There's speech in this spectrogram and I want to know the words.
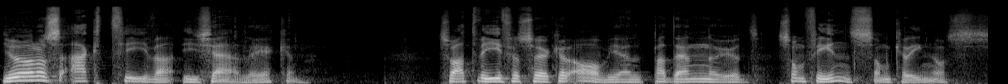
Gör oss aktiva i kärleken så att vi försöker avhjälpa den nöd som finns omkring oss.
